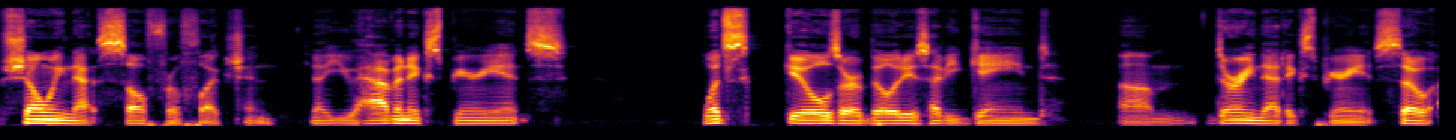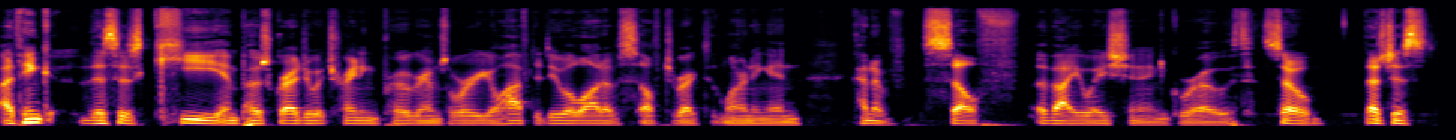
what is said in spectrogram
showing that self reflection. You know, you have an experience. What skills or abilities have you gained um, during that experience? So I think this is key in postgraduate training programs where you'll have to do a lot of self directed learning and kind of self evaluation and growth. So that's just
